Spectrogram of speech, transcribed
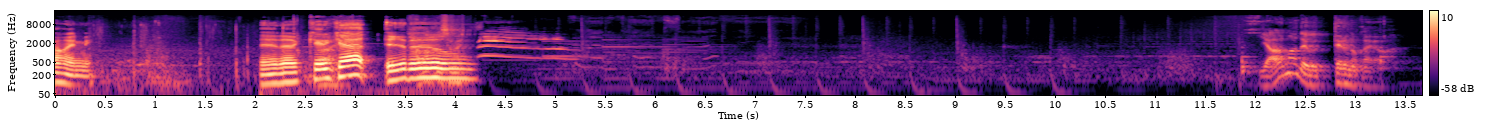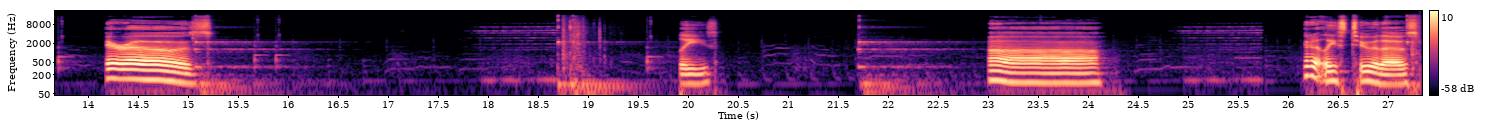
Behind me. And a kitty cat. It oh, is. Arrows. Please. At least two of those.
